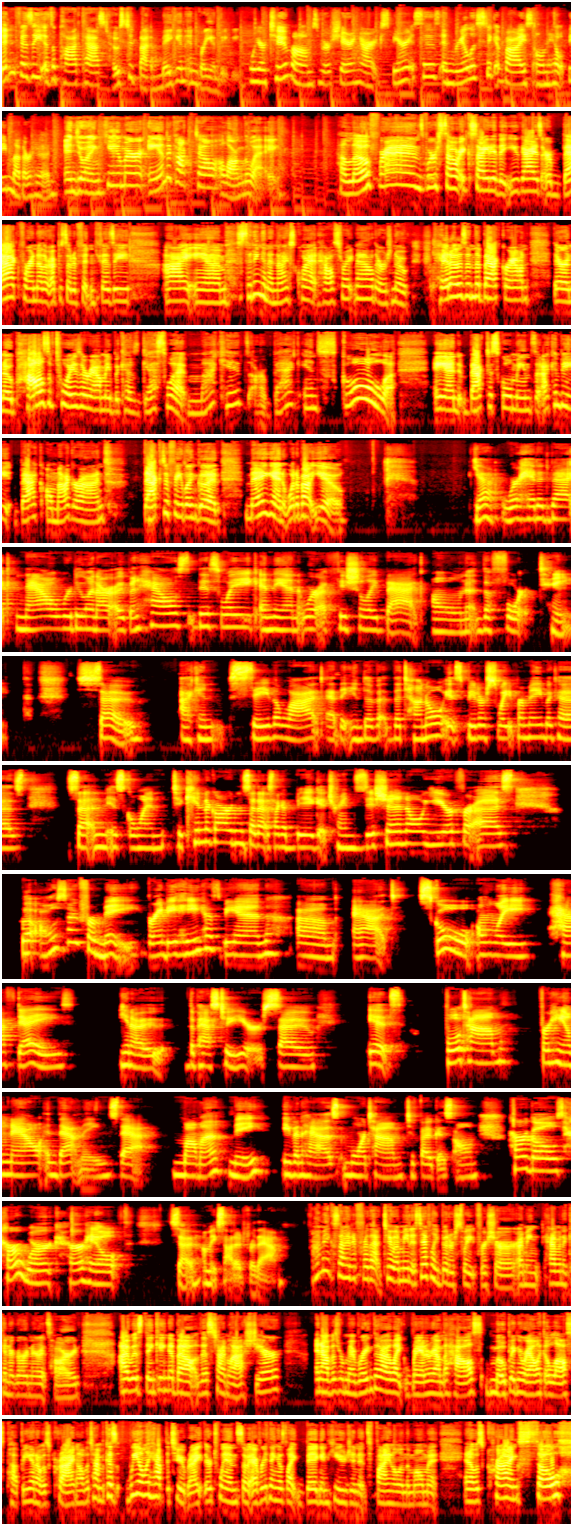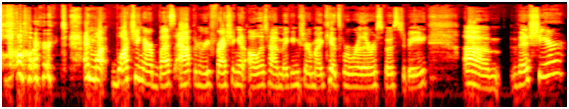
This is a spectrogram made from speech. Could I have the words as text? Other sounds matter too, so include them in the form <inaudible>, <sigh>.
Fit and Fizzy is a podcast hosted by Magan and Brandi. We are two moms who are sharing our experiences and realistic advice on healthy motherhood, enjoying humor and a cocktail along the way. Hello, friends. We're so excited that you guys are back for another episode of Fit and Fizzy. I am sitting in a nice, quiet house right now. There's no kiddos in the background. There are no piles of toys around me because guess what? My kids are back in school. And back to school means that I can be back on my grind, <laughs> back to feeling good. Magan, what about you? yeah, we're headed back now. We're doing our open house this week, and then we're officially back on the 14th. So I can see the light at the end of the tunnel. It's bittersweet for me because Sutton is going to kindergarten. So that's like a big transitional year for us. But also for me, Brandi, he has been um, at school only half days, you know, the past two years. So it's full time for him now. And that means that mama, me, even has more time to focus on her goals, her work, her health. So I'm excited for that. I'm excited for that too. I mean, it's definitely bittersweet for sure. I mean, having a kindergartner, it's hard. I was thinking about this time last year and I was remembering that I like ran around the house moping around like a lost puppy and I was crying all the time because we only have the two, right? They're twins. So everything is like big and huge and it's final in the moment. And I was crying so <laughs> hard and wa- watching our bus app and refreshing it all the time, making sure my kids were where they were supposed to be. Um, this year,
